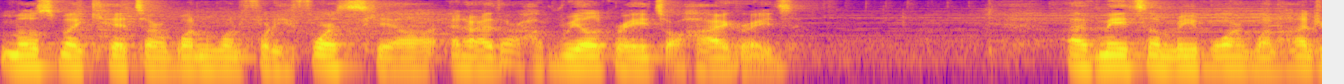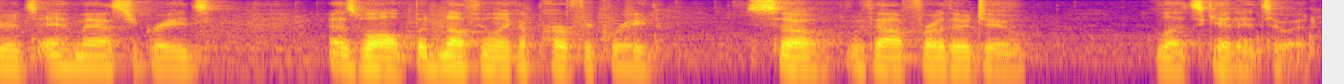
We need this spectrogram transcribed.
Most of my kits are 1 144th scale and either real grades or high grades. I've made some reborn 100s and master grades as well, but nothing like a perfect grade. So, without further ado, let's get into it.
